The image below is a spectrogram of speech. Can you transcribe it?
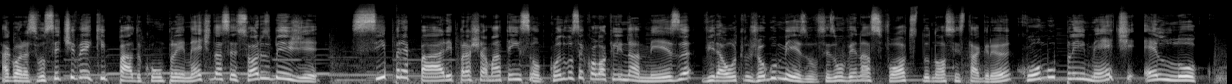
Agora, se você tiver equipado com o playmat da Acessórios BG, se prepare pra chamar atenção. Quando você coloca ele na mesa, vira outro jogo mesmo. Vocês vão ver nas fotos do nosso Instagram como o playmat é louco.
